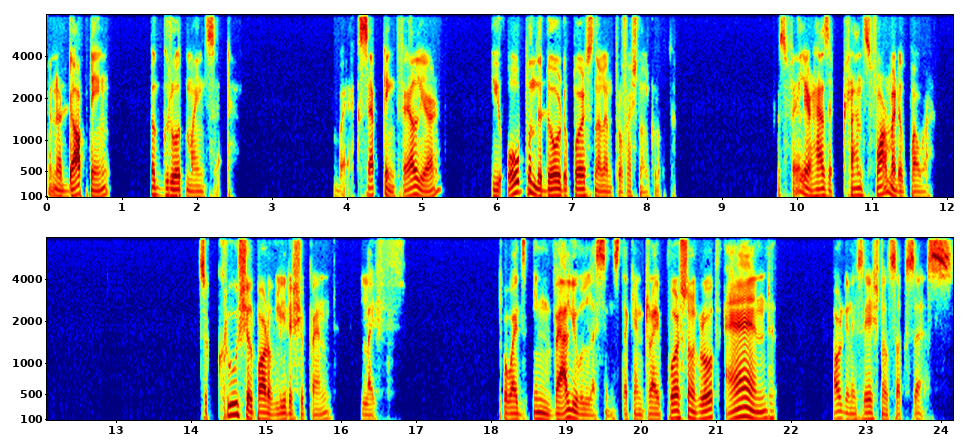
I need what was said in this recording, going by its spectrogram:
and adopting a growth mindset. By accepting failure, you open the door to personal and professional growth. Because failure has a transformative power. It's a crucial part of leadership and life. It provides invaluable lessons that can drive personal growth and organizational success.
